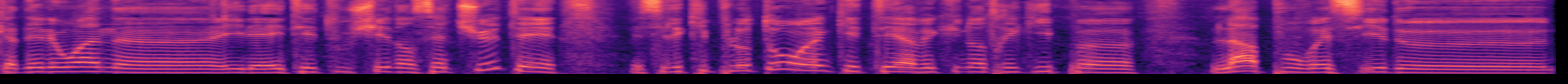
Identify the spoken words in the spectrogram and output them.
Cadelouane, euh, il a été touché dans cette chute. Et, c'est l'équipe Lotto hein, qui était avec une autre équipe euh, là pour essayer de,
